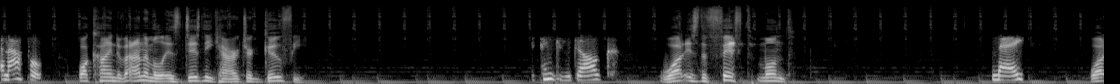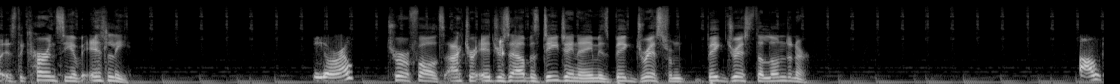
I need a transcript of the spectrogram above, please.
An apple. What kind of animal is Disney character Goofy? I think of a dog. What is the fifth month? May. What is the currency of Italy? Euro. True or false? Actor Idris Elba's DJ name is Big Driss from Big Driss the Londoner. False.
